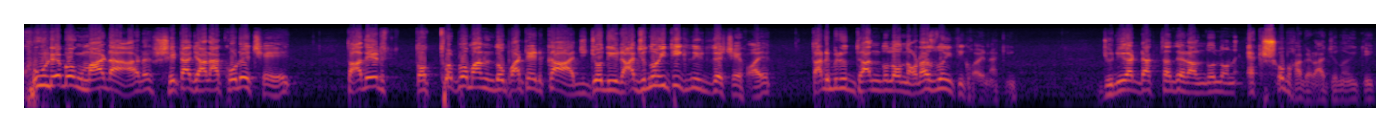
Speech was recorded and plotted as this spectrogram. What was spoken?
খুন এবং মার্ডার সেটা যারা করেছে, তাদের তথ্য প্রমাণ দোপাটের কাজ যদি রাজনৈতিক নির্দেশে হয়, তার বিরুদ্ধে আন্দোলন অরাজনৈতিক হয় নাকি? জুনিয়র ডাক্তারদের আন্দোলন একশো ভাগ রাজনৈতিক।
